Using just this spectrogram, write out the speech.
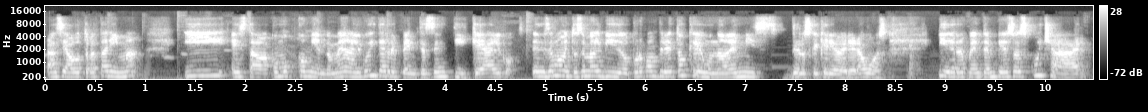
hacia otra tarima y estaba como comiéndome algo y de repente sentí que algo, en ese momento se me olvidó por completo que uno de mis, de los que quería ver era vos y de repente empiezo a escuchar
